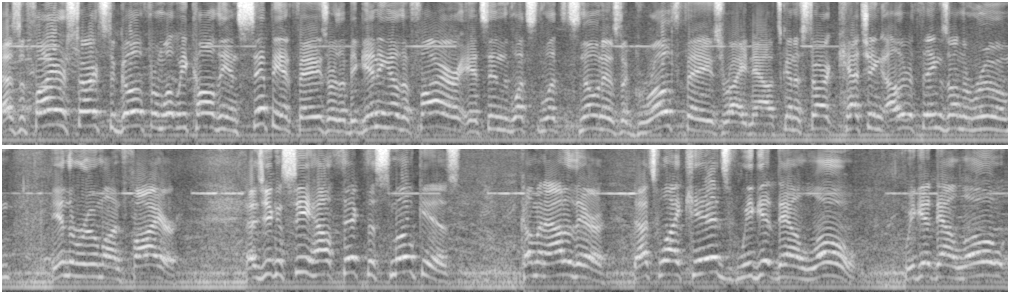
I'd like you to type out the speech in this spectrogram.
As the fire starts to go from what we call the incipient phase or the beginning of the fire, it's in what's, what's known as the growth phase right now. It's going to start catching other things on the room, in the room on fire. As you can see how thick the smoke is coming out of there. That's why kids, we get down low. We get down low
